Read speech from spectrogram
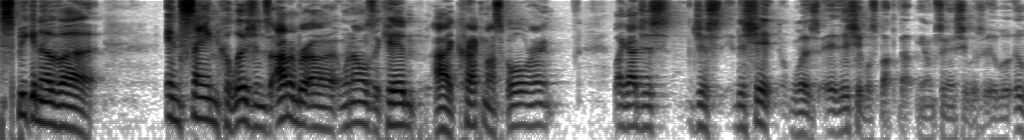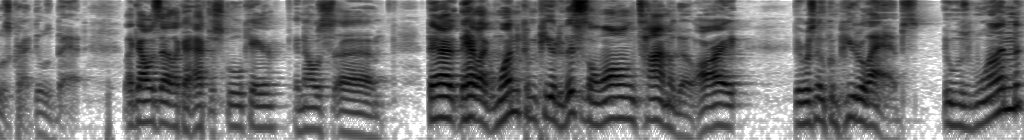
speaking of uh, insane collisions, I remember uh, when I was a kid, I cracked my skull, right? Like I just, just the shit was, this shit was fucked up. You know what I'm saying? This shit was, it was, it was cracked. It was bad. Like I was at like an after school care, and I was, uh, they had, they had like one computer. This is a long time ago. All right, there was no computer labs. It was one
